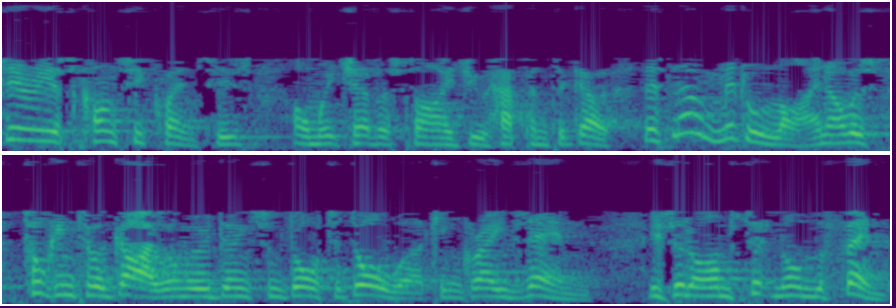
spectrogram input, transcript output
serious consequences on whichever side you happen to go. There's no middle line. I was talking to a guy when we were doing some door to door work in Gravesend. He said, Oh, I'm sitting on the fence.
